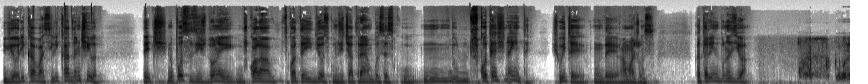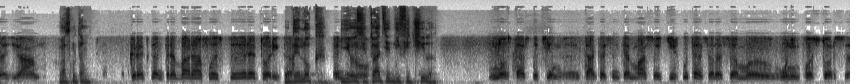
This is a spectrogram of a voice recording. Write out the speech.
Viorica Vasilica Dăncilă. Deci nu poți să zici, doamne, școala scoate idios, cum zicea Traian Băsescu. Scotea și înainte. Și uite unde am ajuns. Cătălin, bună ziua! Bună ziua! Vă ascultăm. Cred că întrebarea a fost uh, retorică. Deloc. E o situație dificilă. Nu, stați puțin. Uh, Dacă suntem masochiști, putem să lăsăm uh, un impostor să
